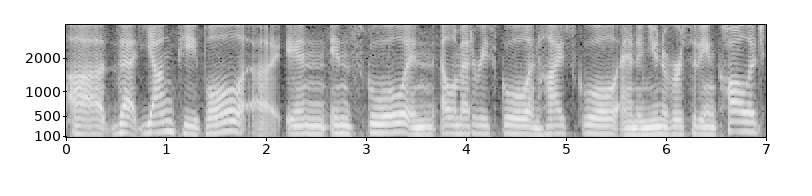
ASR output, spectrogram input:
uh, that young people uh, in in school, in elementary school, and high school, and in university and college,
